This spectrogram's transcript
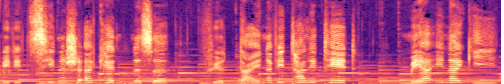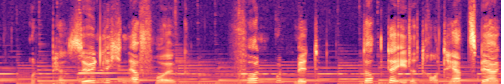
Medizinische Erkenntnisse für deine Vitalität, mehr Energie und persönlichen Erfolg von und mit Dr. Edeltraut Herzberg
